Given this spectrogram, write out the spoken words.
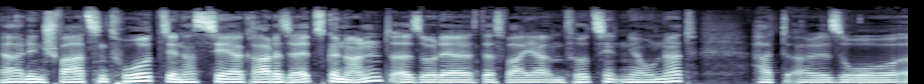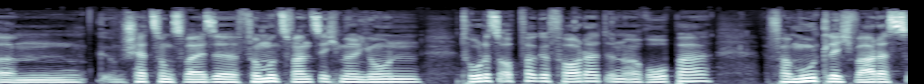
Ja, den schwarzen Tod, den hast du ja gerade selbst genannt. Also der, das war ja im 14. Jahrhundert, hat also ähm, schätzungsweise 25 Millionen Todesopfer gefordert in Europa. Vermutlich war das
